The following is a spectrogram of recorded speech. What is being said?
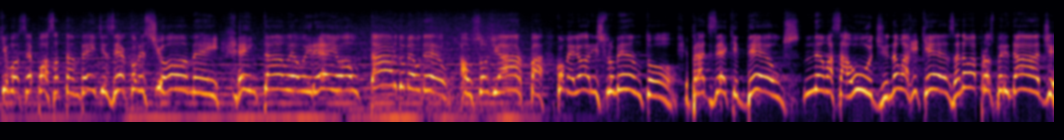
que você possa também dizer como este homem: então eu irei ao altar do meu Deus, ao som de harpa, com o melhor instrumento, e para dizer que Deus, não a saúde, não a riqueza, não a prosperidade,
